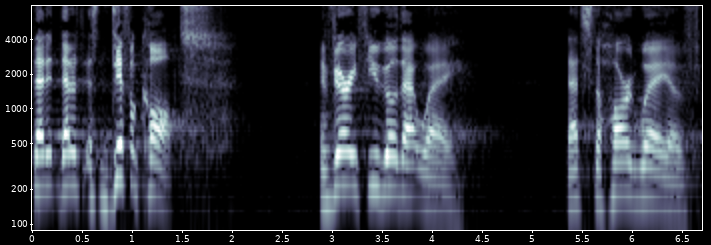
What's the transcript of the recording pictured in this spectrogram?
that, it, that it's difficult. And very few go that way. That's the hard way of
